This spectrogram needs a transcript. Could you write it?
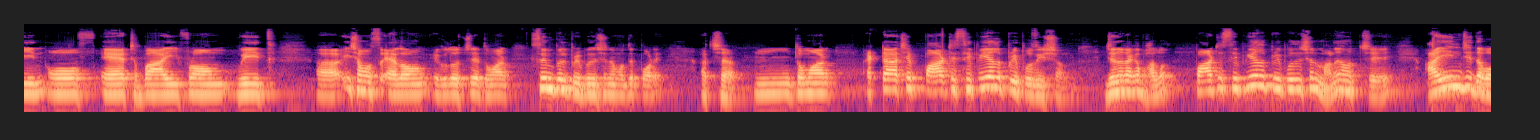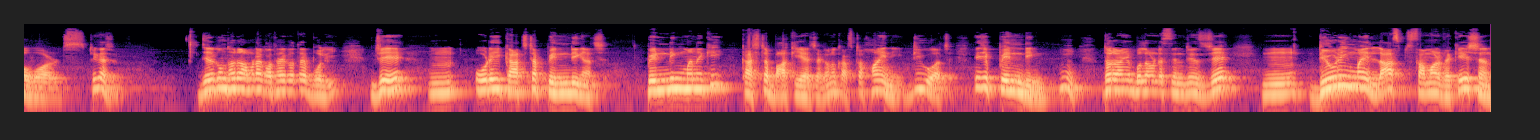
in of at by from with এই সমস্ত অ্যালং এগুলো হচ্ছে তোমার সিম্পল প্রিপোজিশনের মধ্যে পড়ে। আচ্ছা তোমার একটা আছে পার্টিসিপিয়াল প্রিপোজিশন জেনে রাখা ভালো। পার্টিসিপিয়াল প্রিপোজিশন মানে হচ্ছে আইএনজি দেওয়া ওয়ার্ডস ঠিক আছে? যেরকম ধরো আমরা কথায় কথায় বলি যে ওর এই কাজটা পেন্ডিং আছে। পেন্ডিং মানে কি? কাজটা বাকি আছে এখনও কাজটা হয়নি ডিউ আছে। এই যে পেন্ডিং হুম, ধরো আমি বললাম একটা সেন্টেন্স যে during my last summer vacation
